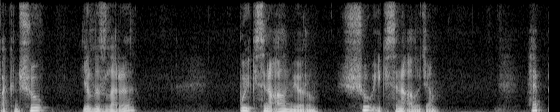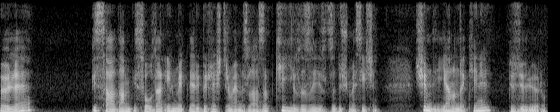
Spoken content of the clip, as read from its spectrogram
Bakın şu yıldızları bu ikisini almıyorum. Şu ikisini alacağım. Hep böyle bir sağdan bir soldan ilmekleri birleştirmemiz lazım ki yıldızlı yıldızı düşmesi için. Şimdi yanındakini düz örüyorum.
